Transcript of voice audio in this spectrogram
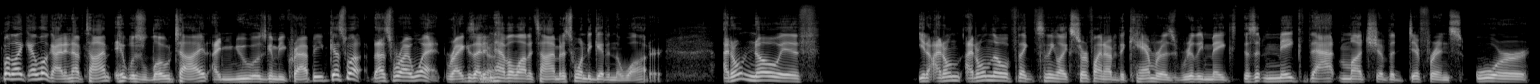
But like, look, I didn't have time. It was low tide. I knew it was gonna be crappy. Guess what? That's where I went, right? Because I didn't have a lot of time. I just wanted to get in the water. I don't know if. You know, I don't. I don't know if like something like Surfline having the cameras really makes. Does it make that much of a difference, or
